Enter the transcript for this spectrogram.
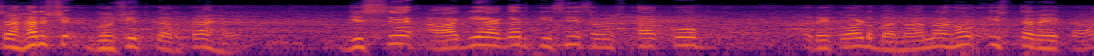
सहर्ष घोषित करता है, जिससे आगे अगर किसी संस्था को रिकॉर्ड बनाना हो इस तरह का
